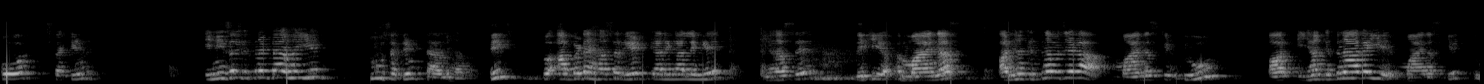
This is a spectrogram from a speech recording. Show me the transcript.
फोर सेकंड इनिशियल कितना टाइम है ये? टू सेकंड टाइम यहाँ ठीक? तो आप बेटा यहाँ से रेट क्या निकाल लेंगे यहाँ से देखिए माइनस और यहाँ कितना बचेगा? माइनस के टू और यहाँ कितना आ गई है? माइनस के टू।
